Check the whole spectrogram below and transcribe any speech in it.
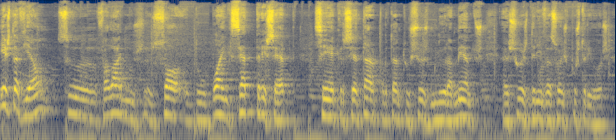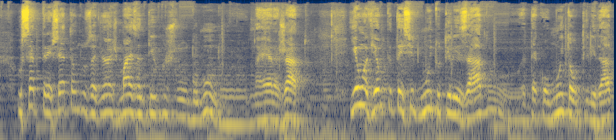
Este avião, se falarmos só do Boeing 737, sem acrescentar, portanto, os seus melhoramentos, as suas derivações posteriores. O 737 é um dos aviões mais antigos do mundo, na era jato. E é um avião que tem sido muito utilizado, até com muita utilidade,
